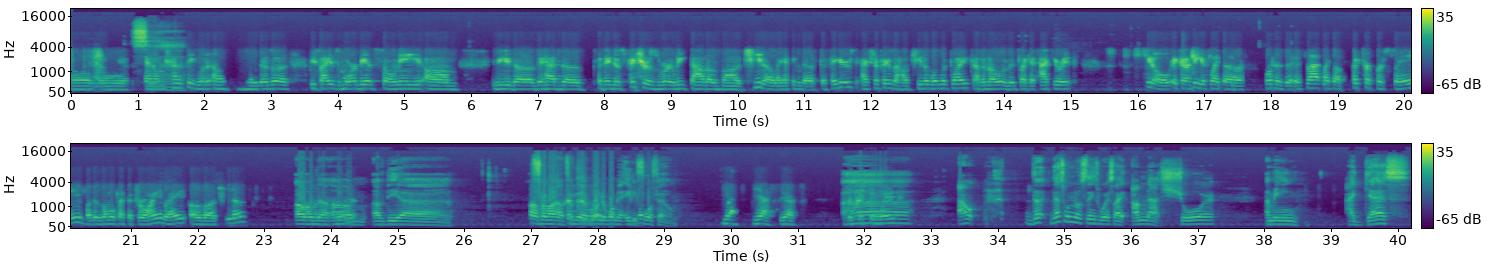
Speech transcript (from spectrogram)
oh man! and I'm trying to think what else. There's a besides Morbius, Sony. Um, the, the they had the I think those pictures were leaked out of uh, Cheetah. Like I think the the figures, the action figures, of how Cheetah would look like. I don't know if it's like an accurate. You know, it, I think it's like a what is it? It's not like a picture per se, but it's almost like a drawing, right, of a cheetah. Oh, the um of the uh Oh, from uh, from the Wonder Woman '84 film. Yes, yes, yes. The Uh, I the, that's one of those things where it's like I'm not sure. I mean, I guess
